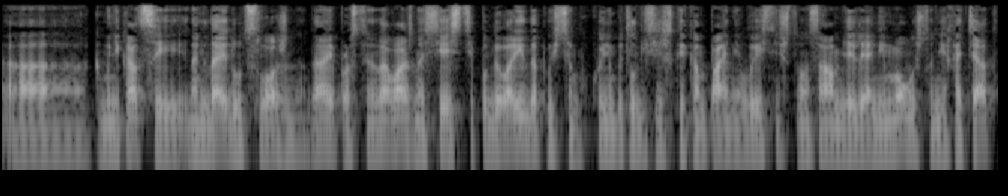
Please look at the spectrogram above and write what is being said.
Э, коммуникации иногда идут сложно, да, и просто иногда важно сесть и поговорить, допустим, какой-нибудь логистической компании, выяснить, что на самом деле они могут, что не хотят,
